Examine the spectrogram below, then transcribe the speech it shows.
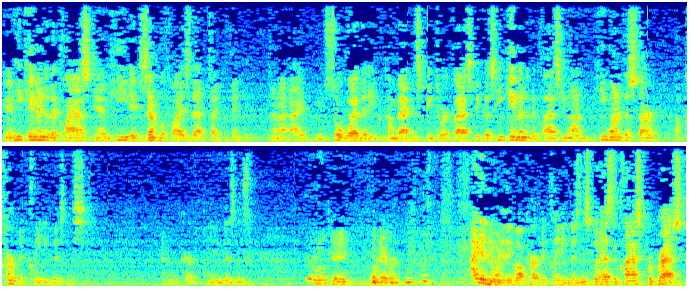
And he came into the class and he exemplifies that type of thinking. And I, I'm so glad that he could come back and speak to our class because he came into the class, he wanted, he wanted to start a carpet cleaning business. I carpet cleaning business? Oh, okay, whatever. I didn't know anything about carpet cleaning business, but as the class progressed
